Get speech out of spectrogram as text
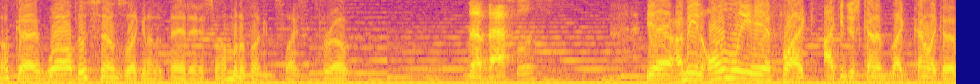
Okay. Well, this sounds like another payday, so I'm gonna fucking slice its throat. The basilisk. Yeah, I mean, only if like I can just kind of like kind of like a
